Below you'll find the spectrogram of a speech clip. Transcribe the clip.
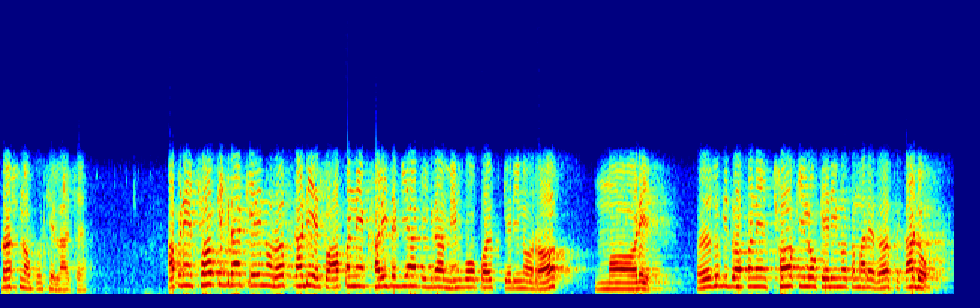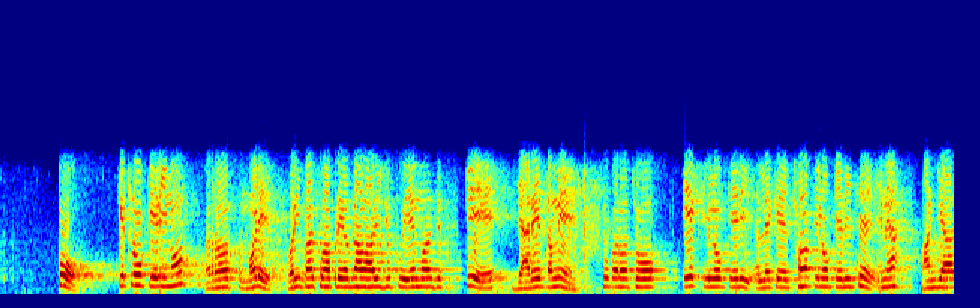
પ્રશ્નો પૂછેલા છે. આપણે છ કિગ્રા કેરીનો રસ કાઢીએ, તો આપણને ખાલી જગ્યા કિગ્રા મેંગો પલ્સ કેરીનો રસ મળે. હવે શું કીધું આપણને? છ કિલો કેરીનો તમારે રસ કાઢો. તો કેટલો કેરીનો રસ મળે? વળી પાછું આપણે અગાઉ આવી ગયું હતું એમ જ કે જ્યારે તમે શું કરો છો? એક કિલો કેરી, એટલે કે છ કિલો કેરી છે, એને ભાંગ્યા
